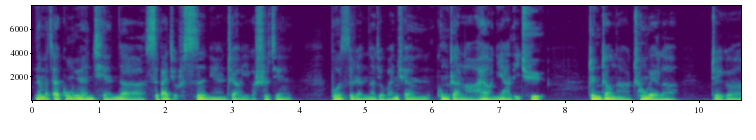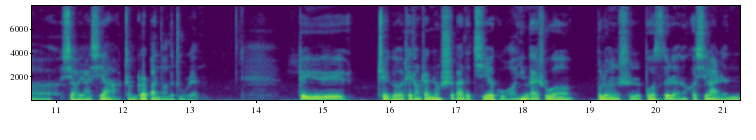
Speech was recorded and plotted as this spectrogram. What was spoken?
那么在公元前的四百九十四年这样一个时间，波斯人呢就完全攻占了爱奥尼亚地区，真正呢成为了这个小亚细亚整个半岛的主人。对于这个这场战争失败的结果，应该说，不论是波斯人和希腊人，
